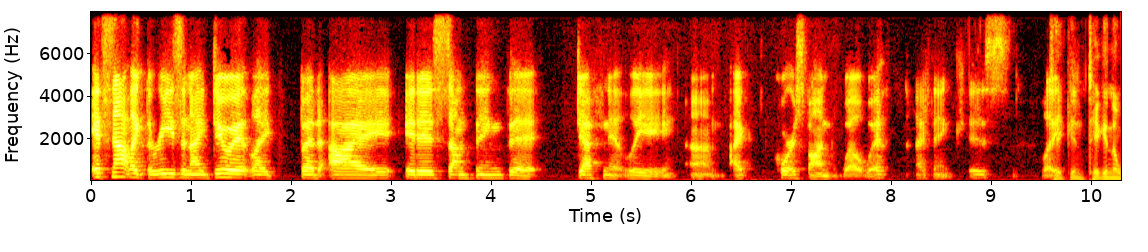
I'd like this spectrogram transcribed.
it's not like the reason I do it like but I it is something that definitely um I correspond well with, I think is like taking taking the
